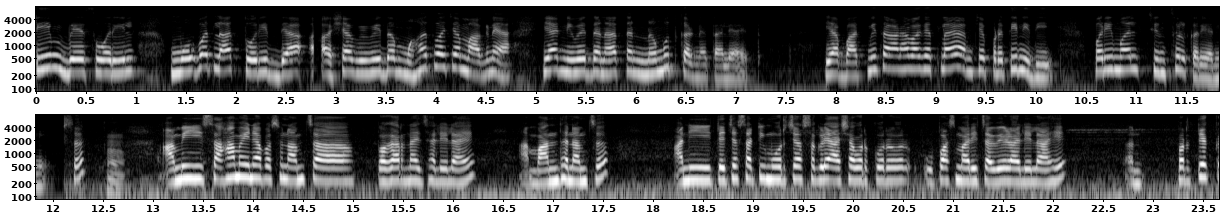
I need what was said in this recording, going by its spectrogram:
टीम बेसवरील मोबदला त्वरित द्या अशा विविध महत्त्वाच्या मागण्या या निवेदनात नमूद करण्यात आल्या आहेत. या बातमीचा आढावा घेतला आहे आमचे प्रतिनिधी परिमल चिंचोलकर यांनी. सर आम्ही सहा महिन्यापासून आमचा पगार नाही झालेला आहे. मानधन आमचं. आणि त्याच्यासाठी मोर्चा सगळ्या आशा वर्करवर उपासमारीचा वेळ आलेला आहे. प्रत्येक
